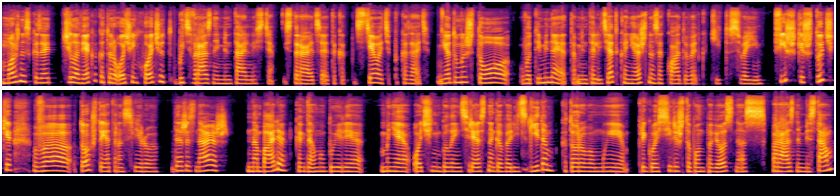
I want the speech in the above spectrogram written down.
можно сказать, человека, который очень хочет быть в разной ментальности и старается это как бы сделать и показать. Я думаю, что вот именно это менталитет, конечно, закладывает какие-то свои фишки, штучки в то, что я транслирую. Даже знаешь, на Бале, когда мы были мне очень было интересно говорить с гидом, которого мы пригласили, чтобы он повез нас по разным местам.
